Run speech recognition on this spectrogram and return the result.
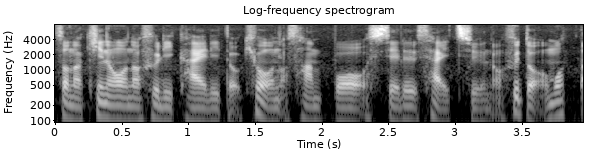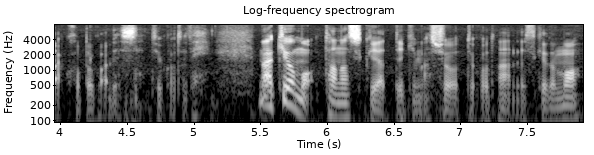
その昨日の振り返りと今日の散歩をしている最中のふと思った言葉でした。ということで、まあ今日も楽しくやっていきましょうということなんですけども、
